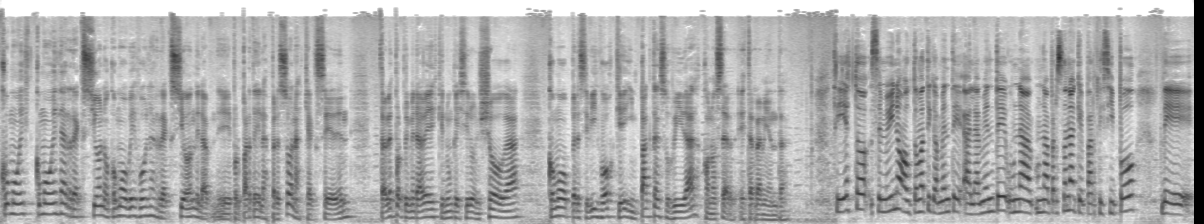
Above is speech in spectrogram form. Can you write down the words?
¿Cómo es, ¿Cómo es la reacción o cómo ves vos la reacción de la, por parte de las personas que acceden, tal vez por primera vez, que nunca hicieron yoga? ¿Cómo percibís vos que impacta en sus vidas conocer esta herramienta? Sí, esto se me vino automáticamente a la mente una, una persona que participó de,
